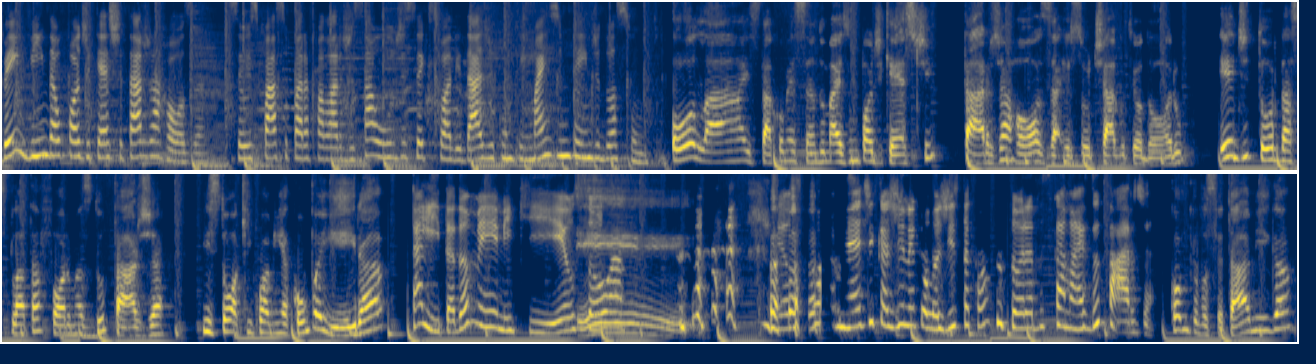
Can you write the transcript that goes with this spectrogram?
Bem-vinda ao podcast Tarja Rosa, seu espaço para falar de saúde e sexualidade com quem mais entende do assunto. Olá, está começando mais um podcast Tarja Rosa. Eu sou Thiago Teodoro, editor das plataformas do Tarja. Estou aqui com a minha companheira Talita Domenici. Eu sou a Eu sou a médica ginecologista consultora dos canais do Tarja. Como que você tá, amiga?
